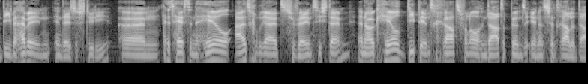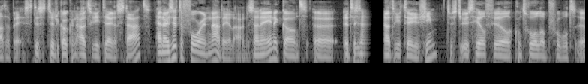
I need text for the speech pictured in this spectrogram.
die we hebben in, in deze studie. En het heeft een heel uitgebreid surveillance systeem. En ook heel diepe integratie van al hun datapunten in een centrale database. Het is natuurlijk ook een autoritaire staat. En er zitten voor- en nadelen aan. Dus aan de ene kant, uh, het is een autoritair regime. Dus er is heel veel controle op bijvoorbeeld uh,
